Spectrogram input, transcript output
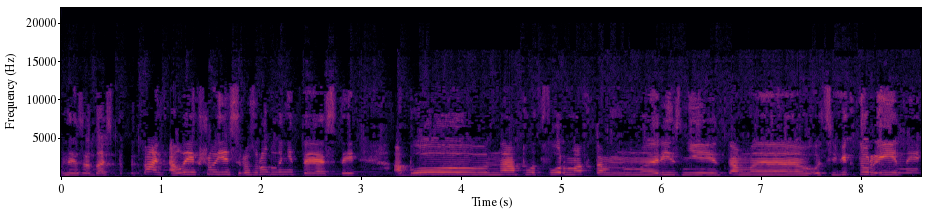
не задасть питань, але якщо є розроблені тести, або на платформах там різні там е, оці вікторини,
